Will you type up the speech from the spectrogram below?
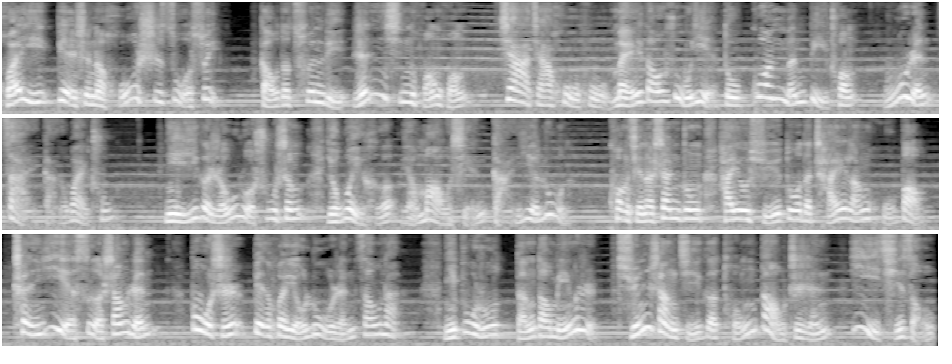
怀疑便是那活尸作祟，搞得村里人心惶惶，家家户户每到入夜都关门闭窗，无人再敢外出。”你一个柔弱书生，又为何要冒险赶夜路呢？况且那山中还有许多的豺狼虎豹，趁夜色伤人，不时便会有路人遭难。你不如等到明日，寻上几个同道之人一起走，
